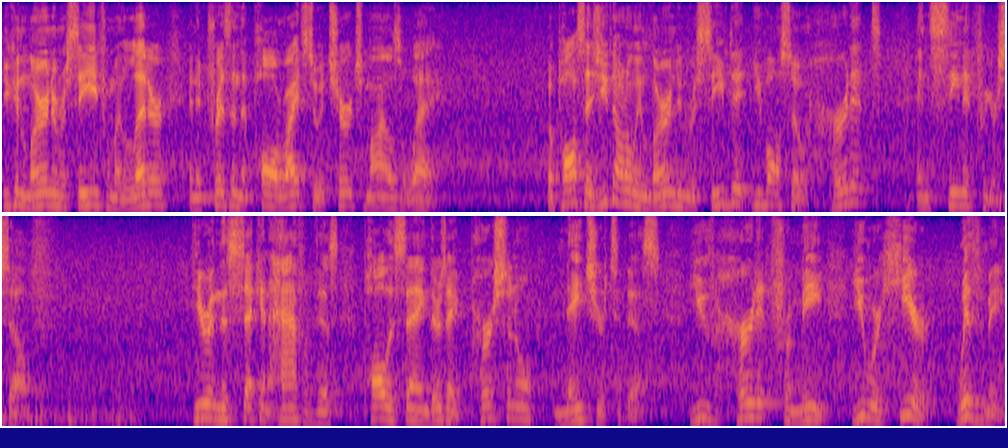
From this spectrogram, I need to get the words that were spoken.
You can learn and receive from a letter in a prison that Paul writes to a church miles away. But Paul says you've not only learned and received it, you've also heard it and seen it for yourself here in this second half of this, Paul is saying there's a personal nature to this. You've heard it from me. You were here with me.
